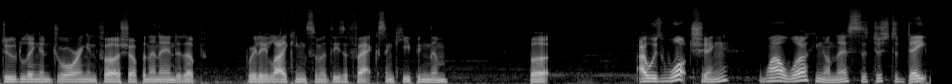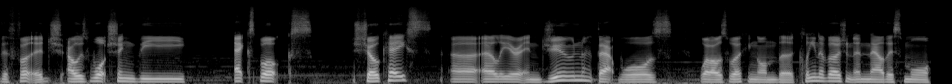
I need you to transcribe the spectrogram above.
doodling and drawing in Photoshop and then I ended up really liking some of these effects and keeping them. But I was watching while working on this, just to date the footage, I was watching the Xbox showcase uh, earlier in June. That was while I was working on the cleaner version, and now this more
